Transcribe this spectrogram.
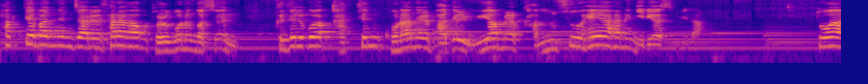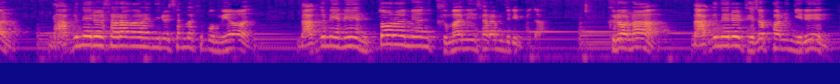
학대받는 자를 사랑하고 돌보는 것은 그들과 같은 고난을 받을 위험을 감수해야 하는 일이었습니다. 또한 나그네를 사랑하는 일을 생각해보면 나그네는 떠나면 그만인 사람들입니다. 그러나 나그네를 대접하는 일은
